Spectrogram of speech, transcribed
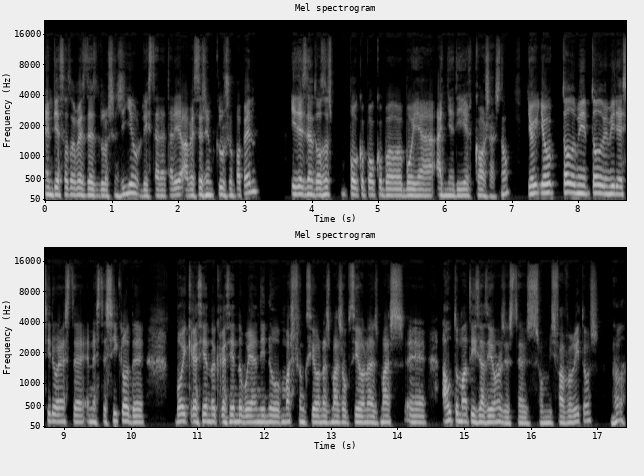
empiezo otra vez desde lo sencillo, lista de tareas, a veces incluso en papel y desde entonces poco a poco voy a añadir cosas, ¿no? Yo, yo todo, mi, todo mi vida he sido en este, en este ciclo de voy creciendo, creciendo, voy añadiendo más funciones, más opciones, más eh, automatizaciones, estos son mis favoritos, ¿no?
